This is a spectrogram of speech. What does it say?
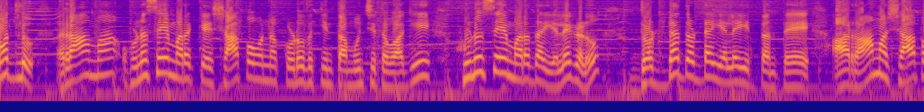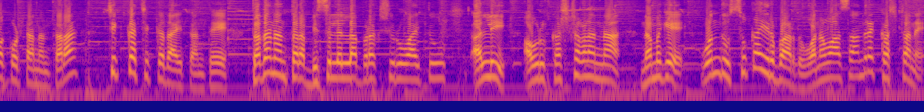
ಮೊದಲು ರಾಮ ಹುಣಸೆ ಮರಕ್ಕೆ ಶಾಪವನ್ನು ಕೊಡೋದಕ್ಕಿಂತ ಮುಂಚಿತವಾಗಿ ಹುಣಸೆ ಮರದ ಎಲೆಗಳು ದೊಡ್ಡ ದೊಡ್ಡ ಎಲೆ ಇತ್ತಂತೆ. ಆ ರಾಮ ಶಾಪ ಕೊಟ್ಟ ನಂತರ ಚಿಕ್ಕ ಚಿಕ್ಕದಾಯ್ತಂತೆ. ತದನಂತರ ಬಿಸಿಲೆಲ್ಲ ಬರಕ್ ಶುರುವಾಯಿತು. ಅಲ್ಲಿ ಅವರು ಕಷ್ಟಗಳನ್ನು ನಮಗೆ ಒಂದು ಸುಖ ಇರಬಾರ್ದು. ವನವಾಸ ಅಂದ್ರೆ ಕಷ್ಟನೇ.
